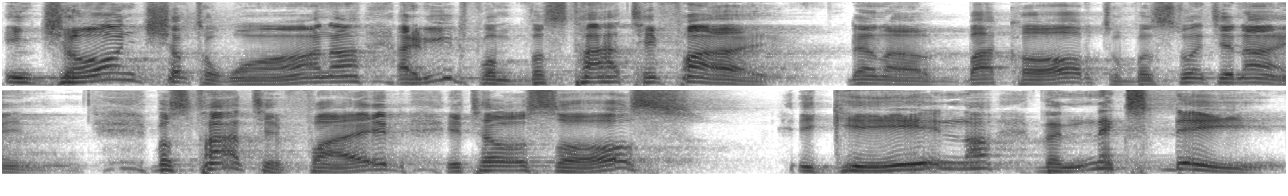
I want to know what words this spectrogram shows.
In John chapter 1, uh, I read from verse 35. Then I'll back up to verse 29. Verse 35, it tells us again the next day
